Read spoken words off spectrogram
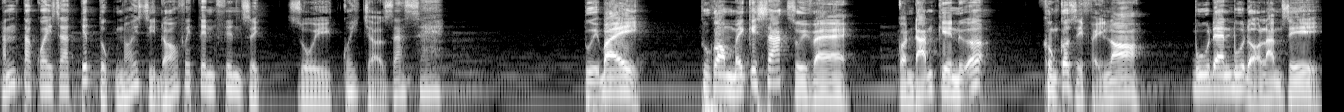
Hắn ta quay ra tiếp tục nói gì đó với tên phiên dịch Rồi quay trở ra xe. Tụi bay Thu gom mấy cái xác rồi về. Còn đám kia nữa Không có gì phải lo. Bu đen bu đỏ làm gì?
